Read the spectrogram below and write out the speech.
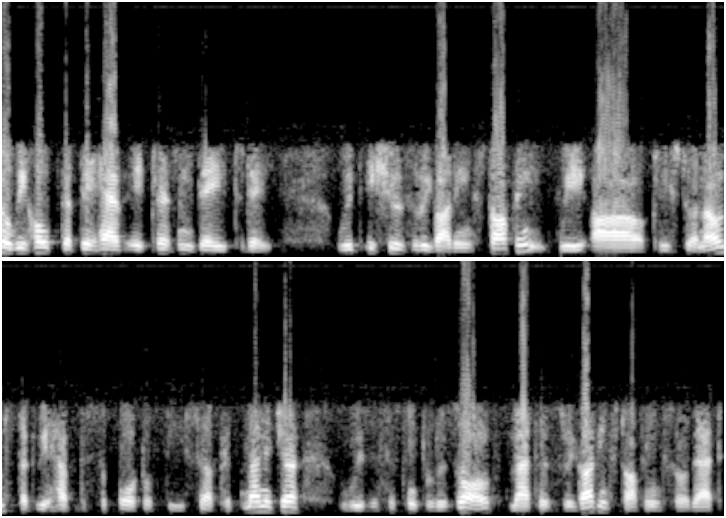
So we hope that they have a pleasant day today. With issues regarding staffing, we are pleased to announce that we have the support of the circuit manager who is assisting to resolve matters regarding staffing so that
